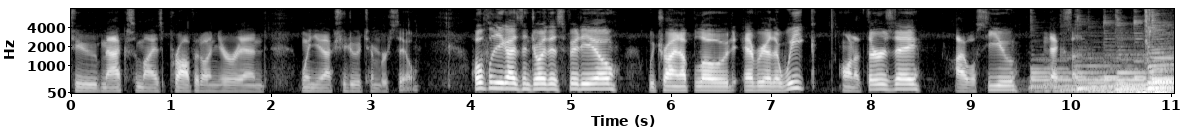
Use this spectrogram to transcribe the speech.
to maximize profit on your end when you actually do a timber sale. Hopefully you guys enjoy this video. We try and upload every other week on a Thursday. I will see you next time.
